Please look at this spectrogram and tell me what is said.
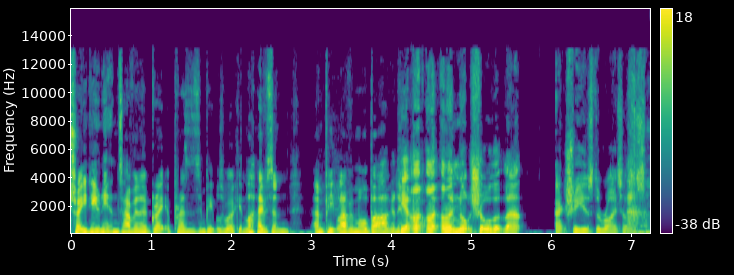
trade unions having a greater presence in people's working lives and, and people having more bargaining. Yeah, I, am not sure that that actually is the right answer.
